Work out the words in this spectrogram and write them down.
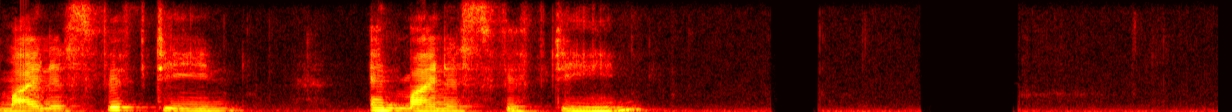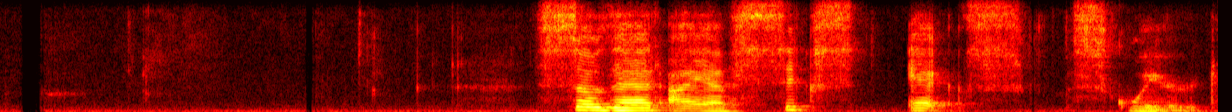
minus 15 and minus 15. So that I have 6x squared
